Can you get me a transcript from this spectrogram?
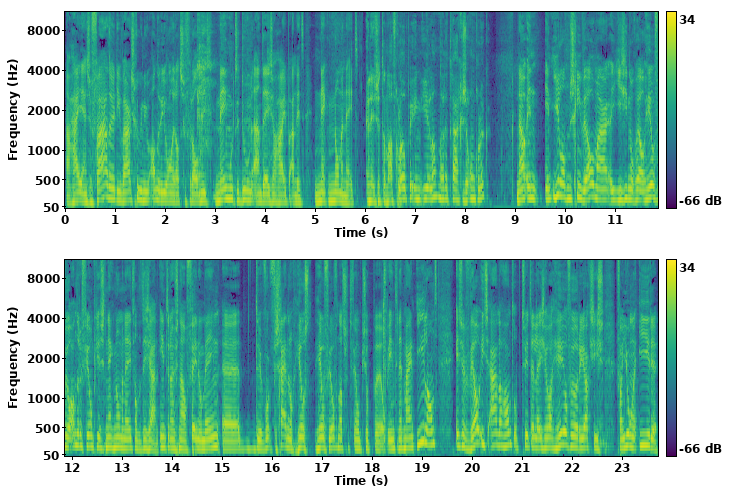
Nou, hij en zijn vader die waarschuwen nu andere jongeren... dat ze vooral niet mee moeten doen aan deze hype, aan dit neck nominate. En is het dan afgelopen in Ierland na het tragische ongeluk? Nou, in, in Ierland misschien wel, maar je ziet nog wel heel veel andere filmpjes, Neck Nominate, want het is ja, een internationaal fenomeen. Eh, er verschijnen nog heel, heel veel van dat soort filmpjes op, eh, op internet. Maar in Ierland is er wel iets aan de hand. Op Twitter lees je wel heel veel reacties van jonge Ieren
